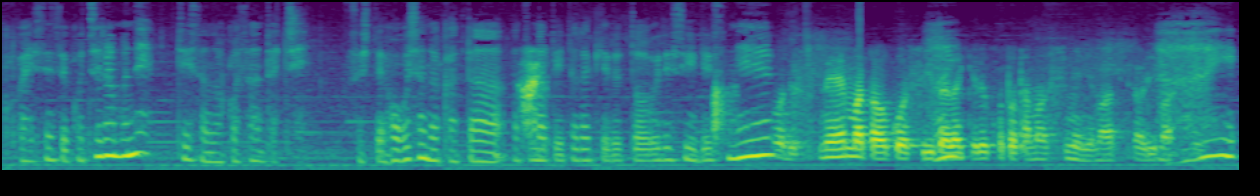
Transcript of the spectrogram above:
小林先生こちらもね小さなお子さんたちそして保護者の方集まっていただけると嬉しいですね、はい、そうですね。またお越しいただけること楽しみに待っております、はい、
